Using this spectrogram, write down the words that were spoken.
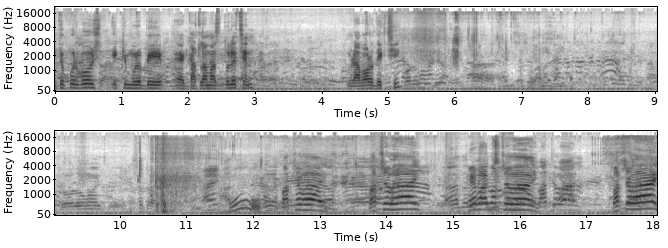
ইতপূর্ব একটি মুরব্বী কাতলা মাছ তুলেছেন। আমরা আবারও দেখছি। ও, বাচ্চা ভাই বাচ্চা ভাই। এ ভাই বাচ্চা ভাই বাচ্চা ভাই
